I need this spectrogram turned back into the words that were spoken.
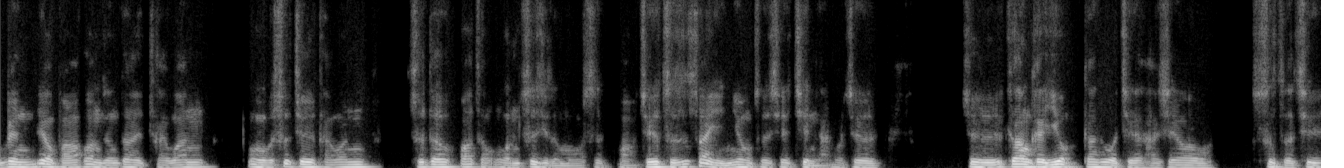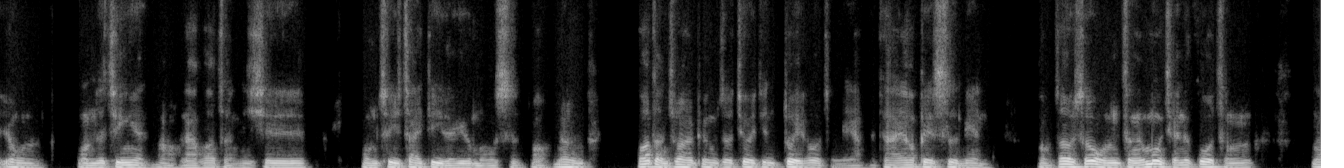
变，要把它换成在台湾，我是觉得台湾值得发展我们自己的模式，啊，其实只是在引用这些进来，我觉得就是当然可以用，但是我觉得还是要试着去用我们的经验啊，来发展一些我们自己在地的一个模式，哦，那。发展出来并不是就一定对或怎么样，它还要被试炼。哦，所以说我们整个目前的过程，那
